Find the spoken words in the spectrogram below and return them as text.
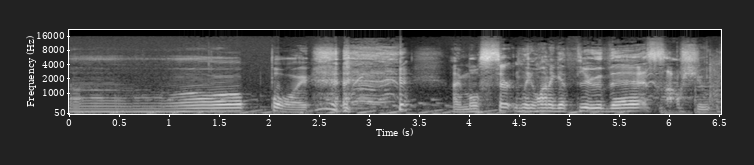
Oh boy. I most certainly want to get through this. Oh shoot.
